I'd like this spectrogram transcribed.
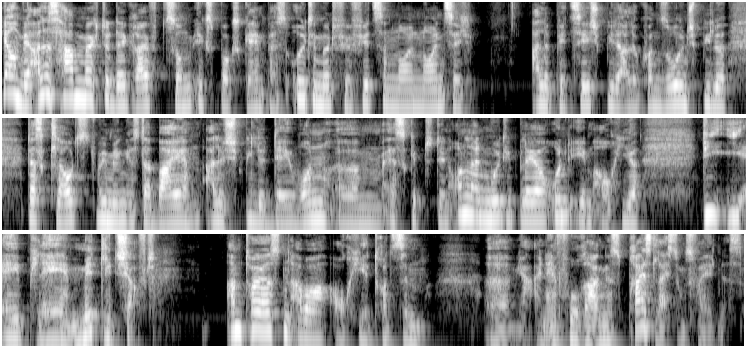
Ja, und wer alles haben möchte, der greift zum Xbox Game Pass Ultimate für 14,99 alle PC-Spiele, alle Konsolenspiele. Das Cloud-Streaming ist dabei, alle Spiele Day One. Ähm, es gibt den Online-Multiplayer und eben auch hier die EA Play-Mitgliedschaft. Am teuersten, aber auch hier trotzdem äh, ja, ein hervorragendes Preis-Leistungs-Verhältnis.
